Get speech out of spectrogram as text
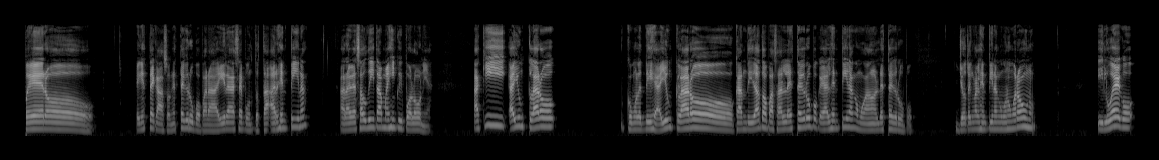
Pero en este caso, en este grupo, para ir a ese punto, está Argentina, Arabia Saudita, México y Polonia. Aquí hay un claro, como les dije, hay un claro candidato a pasarle este grupo, que es Argentina como ganador de este grupo. Yo tengo a Argentina como número uno. Y luego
